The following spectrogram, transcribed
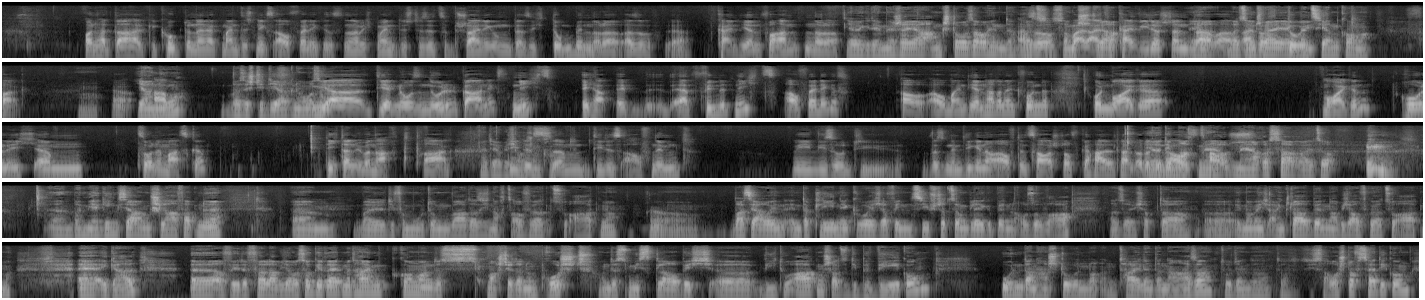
und hat da halt geguckt und dann hat er gemeint, das ist nichts Auffälliges. Dann habe ich gemeint, ist das jetzt eine Bescheinigung, dass ich dumm bin oder also ja, kein Hirn vorhanden oder Ja, wegen dem ist er ja angestoßen auch hinter. also weil einfach ja, kein Widerstand ja, da war, weil sonst einfach wäre er durch. ins Hirn kommen. Fuck. Ja, Ja, Ab- nur? Was ist die Diagnose? Ja, Diagnose null, gar nichts, nichts. Ich hab, er findet nichts Auffälliges. Auch, auch mein Hirn hat er nicht gefunden. Und morgen, morgen hole ich ähm, so eine Maske, die ich dann über Nacht trage, Ja, die die, das, ähm, die das aufnimmt. Wie, wie so die, was nimmt die genau auf? Den Sauerstoffgehalt halt? Oder Ja, den die macht mehr, Austausch? mehrere Sachen. Also ähm, bei mir ging es ja um Schlafapnoe, ähm, weil die Vermutung war, dass ich nachts aufhöre zu atmen. Äh, was ja auch in, in der Klinik, wo ich auf Intensivstation gelegen bin, auch so war. Also ich habe da, äh, immer wenn ich eingeschlafen bin, habe ich aufgehört zu atmen. Äh, egal. Äh, auf jeden Fall habe ich auch so ein Gerät mit heimgekommen und das machst du dann um Brust und das misst, glaube ich, äh, wie du atmest, also die Bewegung. Und dann hast du einen Teil in der Nase, du dann die Sauerstoffsättigung,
